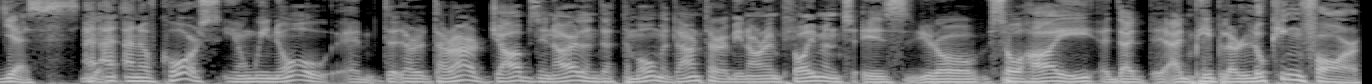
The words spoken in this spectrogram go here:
Yes, yes. And, and of course, you know, we know um, there there are jobs in Ireland at the moment, aren't there? I mean, our employment is you know so high that and people are looking for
